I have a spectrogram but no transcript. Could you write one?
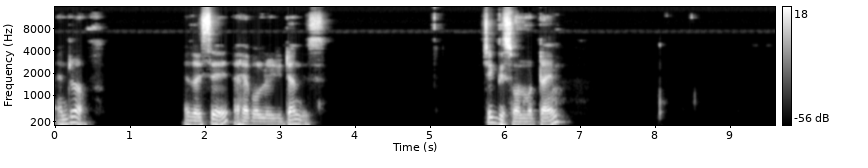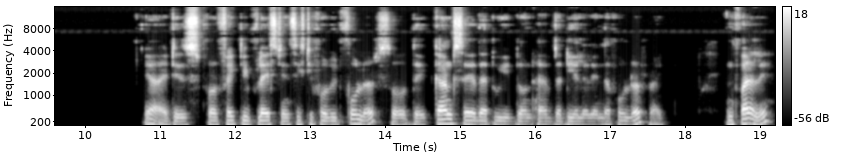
and drop as I say I have already done this. Check this one more time. Yeah it is perfectly placed in 64-bit folder so they can't say that we don't have the DLL in the folder right and finally,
